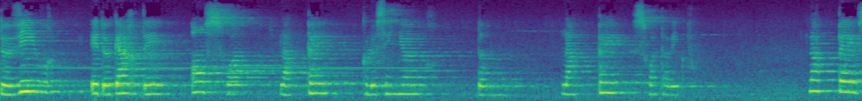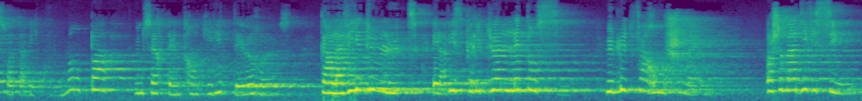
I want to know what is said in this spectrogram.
de vivre et de garder en soi la paix que le Seigneur donne. La paix soit avec vous. La paix soit avec vous, non pas une certaine tranquillité heureuse, car la vie est une lutte, et la vie spirituelle l'est aussi, une lutte farouche même, un chemin difficile,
